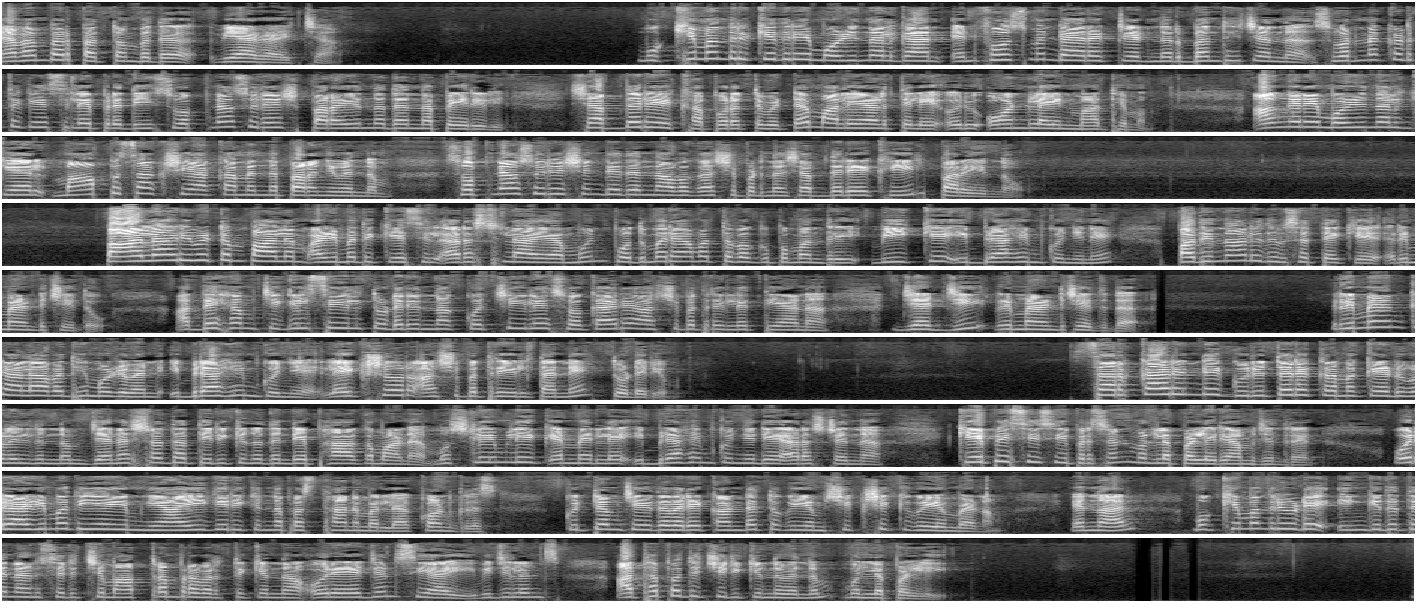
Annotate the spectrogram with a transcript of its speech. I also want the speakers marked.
Speaker 1: November പത്തൊമ്പത് വ്യാഴാഴ്ച മുഖ്യമന്ത്രിക്കെതിരെ മൊഴി നൽകാൻ എൻഫോഴ്സ്മെന്റ് ഡയറക്ടറേറ്റ് നിർബന്ധിച്ചെന്ന് സ്വർണ്ണക്കടത്ത് കേസിലെ പ്രതി സ്വപ്ന സുരേഷ് പറയുന്നതെന്ന പേരിൽ ശബ്ദരേഖ പുറത്തുവിട്ട് മലയാളത്തിലെ ഒരു ഓൺലൈൻ മാധ്യമം അങ്ങനെ മൊഴി നൽകിയാൽ മാപ്പ് സാക്ഷിയാക്കാമെന്ന് പറഞ്ഞുവെന്നും സ്വപ്ന സുരേഷിന്റേതെന്ന് അവകാശപ്പെടുന്ന ശബ്ദരേഖയിൽ പറയുന്നു പാലാരിവട്ടം പാലം അഴിമതിക്കേസിൽ അറസ്റ്റിലായ മുൻ പൊതുമരാമത്ത് വകുപ്പ് മന്ത്രി വി കെ ഇബ്രാഹിം കുഞ്ഞിനെ പതിനാല് ദിവസത്തേക്ക് റിമാൻഡ് ചെയ്തു അദ്ദേഹം ചികിത്സയിൽ തുടരുന്ന കൊച്ചിയിലെ സ്വകാര്യ ആശുപത്രിയിലെത്തിയാണ് ജഡ്ജി റിമാൻഡ് ചെയ്തത് റിമാൻഡ് കാലാവധി മുഴുവൻ ഇബ്രാഹിം കുഞ്ഞ് ലേക്ഷോർ ആശുപത്രിയിൽ തന്നെ തുടരും സർക്കാരിന്റെ ഗുരുതര ക്രമക്കേടുകളിൽ നിന്നും ജനശ്രദ്ധ തിരിക്കുന്നതിന്റെ ഭാഗമാണ് Muslim League M L A Ibrahim കുഞ്ഞിന്റെ അറസ്റ്റെന്ന് K P C C president Mullappally Ramachandran ഒരഴിമതിയെയും ന്യായീകരിക്കുന്ന പ്രസ്ഥാനമല്ല കോൺഗ്രസ് കുറ്റം ചെയ്തവരെ കണ്ടെത്തുകയും ശിക്ഷിക്കുകയും വേണം എന്നാൽ മുഖ്യമന്ത്രിയുടെ ഇംഗിതത്തിനനുസരിച്ച് മാത്രം പ്രവർത്തിക്കുന്ന ഒരു ഏജൻസിയായി വിജിലൻസ് അധപതിച്ചിരിക്കുന്നുവെന്നും മുല്ലപ്പള്ളി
